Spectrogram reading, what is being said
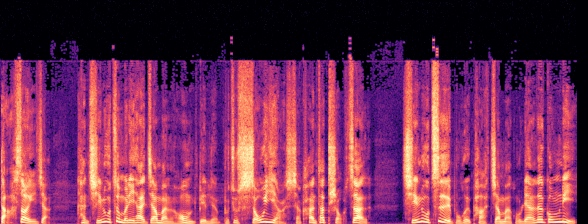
打上一架。看秦露这么厉害，江满红便忍不住手痒，想和他挑战了。秦露自不会怕江满红，两人的功力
